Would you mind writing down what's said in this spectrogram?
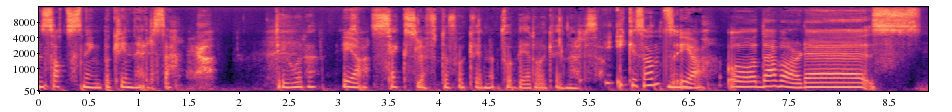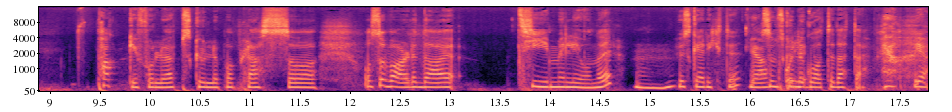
en satsing på kvinnehelse. Ja, de gjorde det. Ja. Seks løfter for, kvinne, for bedre kvinnehelse. Ikke sant? Mm. Ja. Og der var det Pakkeforløp skulle på plass, og, og så var det da ti millioner, mm. husker jeg riktig, ja, som skulle det, gå til dette. Ja. ja.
